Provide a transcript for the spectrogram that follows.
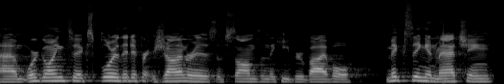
Um, we're going to explore the different genres of Psalms in the Hebrew Bible, mixing and matching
